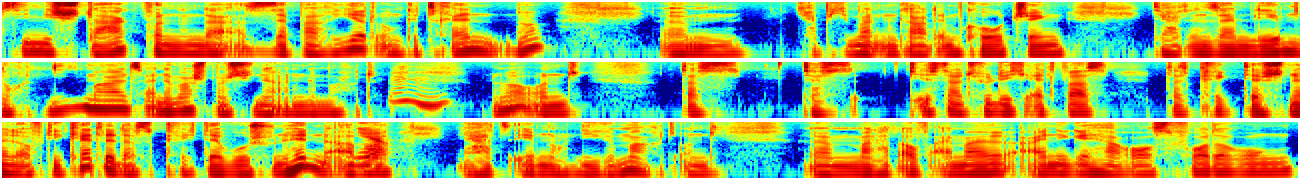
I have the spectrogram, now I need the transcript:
ziemlich stark voneinander separiert und getrennt, ne? Ähm, ich habe jemanden gerade im Coaching, der hat in seinem Leben noch niemals eine Waschmaschine angemacht. Mhm. Ne? Und das, das ist natürlich etwas, das kriegt er schnell auf die Kette, das kriegt er wohl schon hin, aber ja. er hat es eben noch nie gemacht. Und ähm, man hat auf einmal einige Herausforderungen,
